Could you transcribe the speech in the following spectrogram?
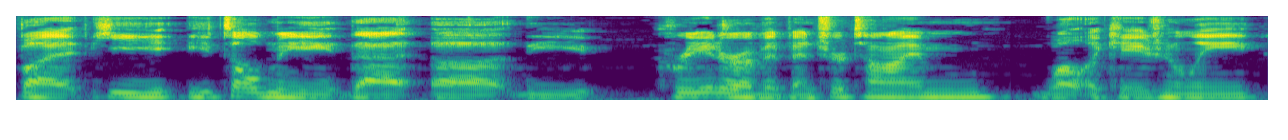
but he he told me that uh the creator of Adventure Time will occasionally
